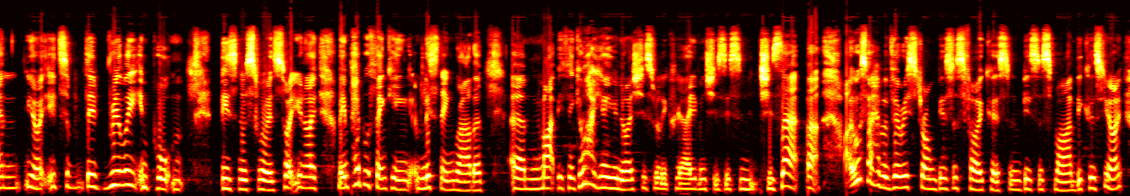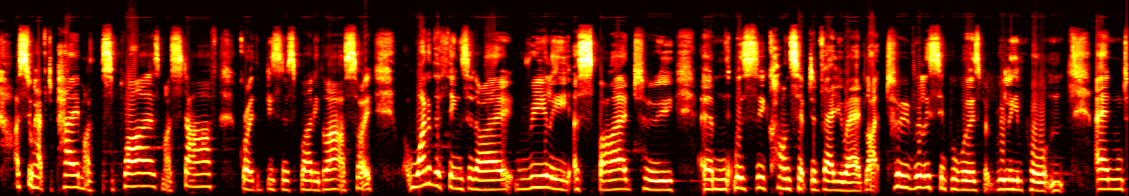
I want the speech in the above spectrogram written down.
and you know, it's a, they're really important business words. So you know, I mean, people thinking, listening rather, um, might be thinking, oh yeah, you know, she's really creative and she's this and she's that. But I also have a very strong business focus and business mind because you know I still have to pay my suppliers, my staff, grow the business, blah blah blah. So one of the things that I really aspired to um, was the concept of value add, like two really simple words but really important. And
